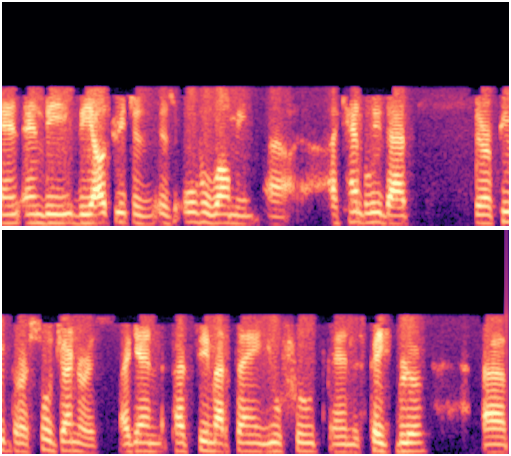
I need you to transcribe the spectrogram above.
and and the the outreach is is overwhelming. Uh, I can't believe that there are people that are so generous. Again, Patsy Martin, You Fruit, and Steak Bleu. Uh,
